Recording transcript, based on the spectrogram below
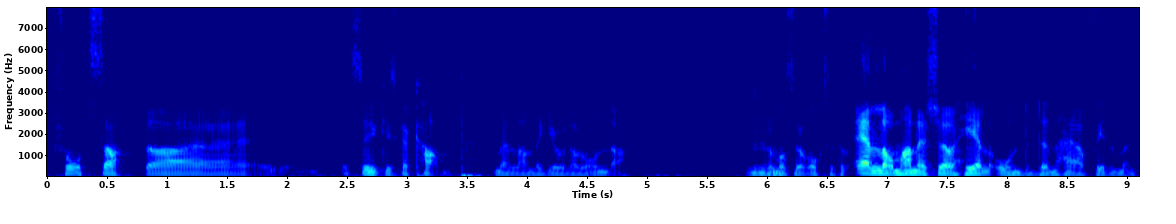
fortsatta eh, psykiska kamp mellan det goda och det onda. Mm. Det måste de också ta upp. Eller om han är kör helond den här filmen.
